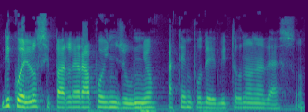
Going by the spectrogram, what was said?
di quello si parlerà poi in giugno, a tempo debito, non adesso,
